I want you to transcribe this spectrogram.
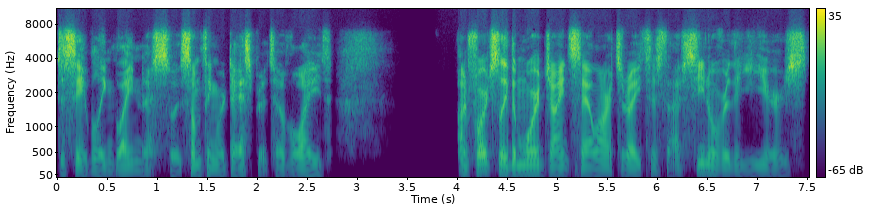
disabling blindness. So it's something we're desperate to avoid. Unfortunately, the more giant cell arteritis that I've seen over the years,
